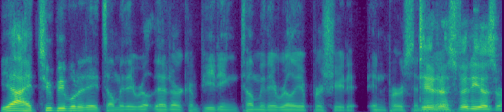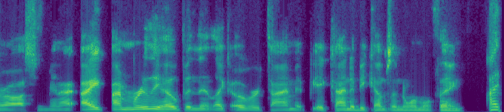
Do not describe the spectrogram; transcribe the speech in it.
Yeah, I had two people today tell me they re- that are competing tell me they really appreciate it in person. Dude, today. those videos are awesome, man. I, I I'm really hoping that like over time it, it kind of becomes a normal thing. I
